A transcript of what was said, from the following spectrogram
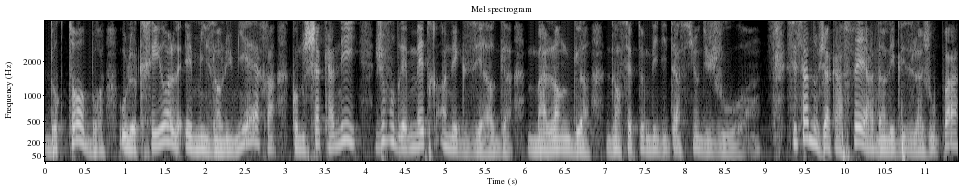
d'octobre où le créole est mis en lumière, comme chaque année, je voudrais mettre en exergue ma langue dans cette méditation du jour. C'est ça nous Jacques fait hein, dans l'église La Joupa,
